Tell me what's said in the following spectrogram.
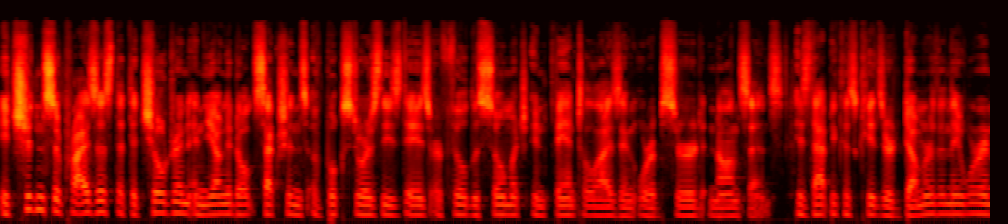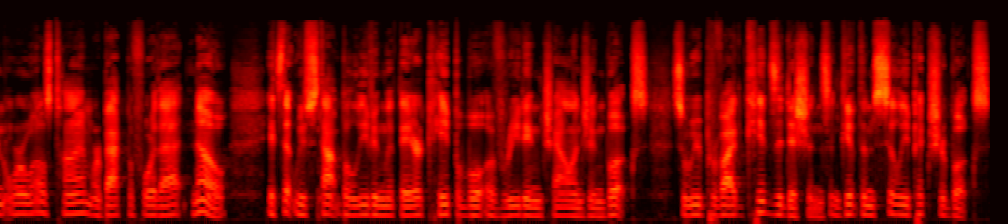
It shouldn't surprise us that the children and young adult sections of bookstores these days are filled with so much infantilizing or absurd nonsense. Is that because kids are dumber than they were in Orwell's time or back before that? No. It's that we've stopped believing that they are capable of reading challenging books. So we provide kids' editions and give them silly picture books.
